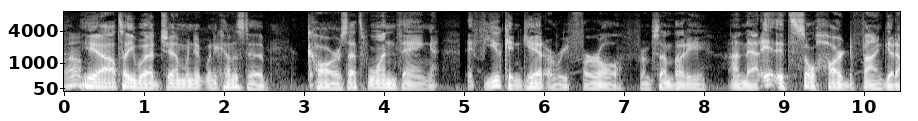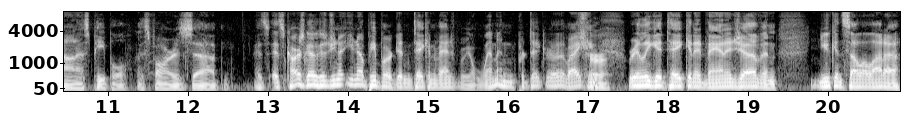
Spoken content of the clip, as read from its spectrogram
Wow. Yeah, I'll tell you what, Jim. When it when it comes to cars, that's one thing. If you can get a referral from somebody on that, it, it's so hard to find good, honest people as far as. Uh, as, as cars go, because you know you know people are getting taken advantage of, you know, women particularly, right? Sure. Can really get taken advantage of, and you can sell a lot of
